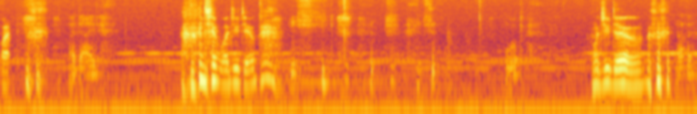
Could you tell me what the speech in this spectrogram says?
What? I died. What'd you do? Whoop. What'd you do? Nothing.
